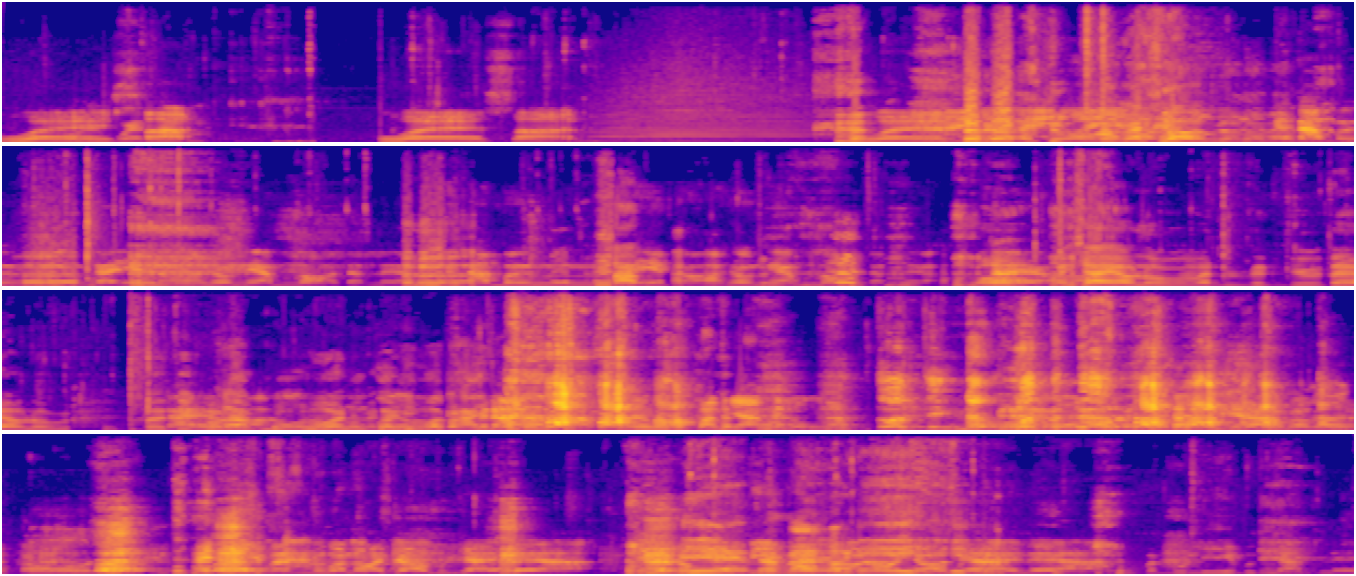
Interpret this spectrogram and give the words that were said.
หวยเวสัตัตมว์หวยสัตว์ หวยไอ้ตั้มมึงมึงไดเอทเหรอช่วงเนี้ยมึงหล่อจัดเลยอะไอ้ตั้มมึงไดเอทเหรอช่วงเนี้ยมึงหล่อจัดเลยอะโอ้ได้เหรอไม่ใช่ครับลุงมันเป็นฟิลเตอร์ครับลุงตัวจริงได้เหรอลุงอ้วนกดอีโมดให้ไม่ได้เออมันก็ปั๊มยาไม่ลงวะตัวจริงนักอ้วนเหมือนเดิมไอ้ตีมันหัวล้อย้อมมึงใหญ่เลยอะตีมันหัวล้อย้อมมึงใหญ่เลยอะมันบูลลี่มึงจัดเลย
